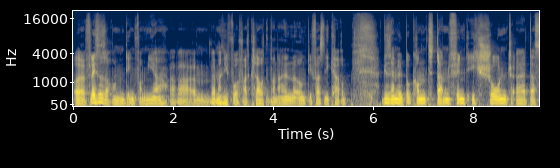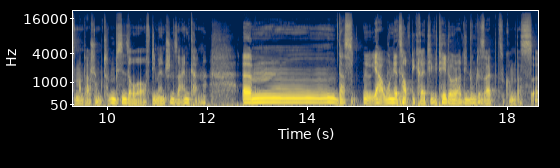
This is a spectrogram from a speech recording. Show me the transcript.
Äh, vielleicht ist es auch ein Ding von mir, aber ähm, wenn man die Vorfahrt klaut und dann einen irgendwie fast in die Karre gesammelt bekommt, dann finde ich schon, äh, dass man da schon ein bisschen sauer auf die Menschen sein kann. Ähm, das, ja, ohne jetzt auf die Kreativität oder die dunkle Seite zu kommen, das äh,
